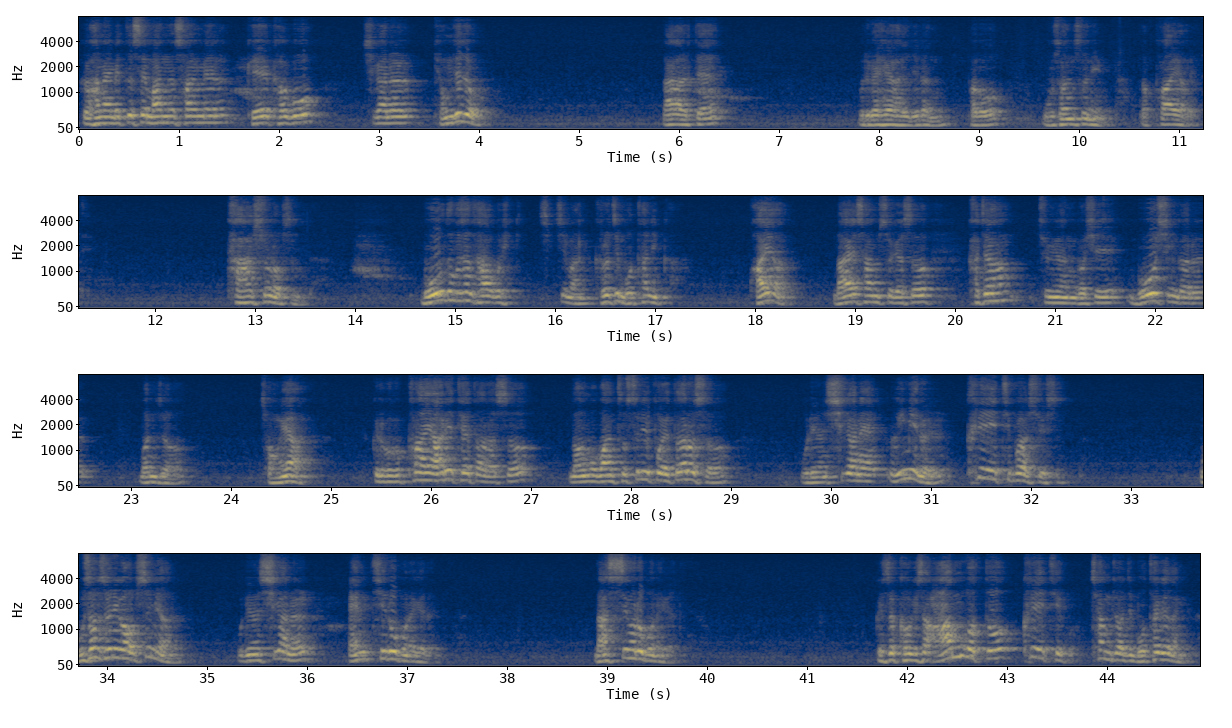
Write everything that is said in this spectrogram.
그 하나님의 뜻에 맞는 삶을 계획하고 시간을 경제적으로 나갈 때 우리가 해야 할 일은 바로 우선순위입니다. The priority. 다 할 수는 없습니다. 모든 것을 다 하고 싶지만 그러지 못하니까 과연 나의 삶 속에서 가장 중요한 것이 무엇인가를 먼저 정해야. 그리고 그 priority에 따라서 number 1, 2, 3, 4에 따라서 우리는 시간의 의미를 creative 할 수 있습니다. 우선순위가 없으면 우리는 시간을 empty로 보내게 됩니다. nothing으로 보내게 돼요. 그래서 거기서 아무것도 creative, 창조하지 못하게 됩니다.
